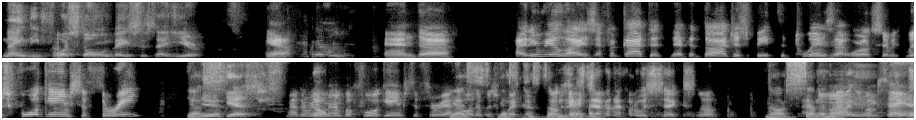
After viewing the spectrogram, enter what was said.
94 stolen bases that year. Yeah. And uh, I didn't realize, I forgot that, that the Dodgers beat the Twins that World Series. It was four games to three. Yes. Yes, I don't No. remember four games to three. I Yes, thought it was yes, quicker. just double Okay. Seven? I thought it was six. No. No, seven. That's what I'm saying. I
